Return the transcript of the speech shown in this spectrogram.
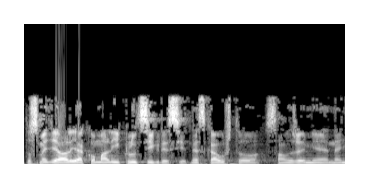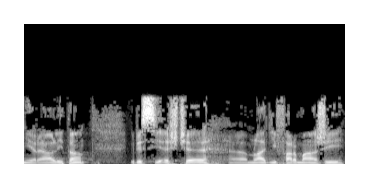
To jsme dělali jako malí kluci kdysi. Dneska už to samozřejmě není realita. Kdysi ještě eh, mladí farmáři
